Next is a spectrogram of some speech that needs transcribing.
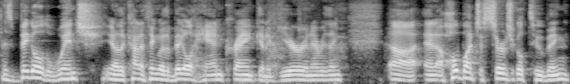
this big old winch, you know, the kind of thing with a big old hand crank and a gear and everything, uh, and a whole bunch of surgical tubing.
